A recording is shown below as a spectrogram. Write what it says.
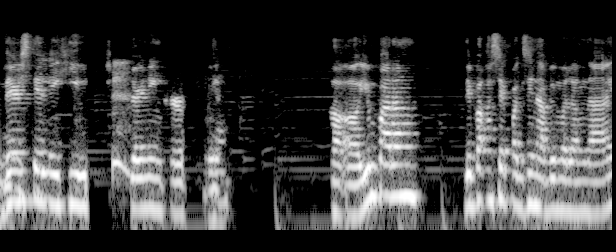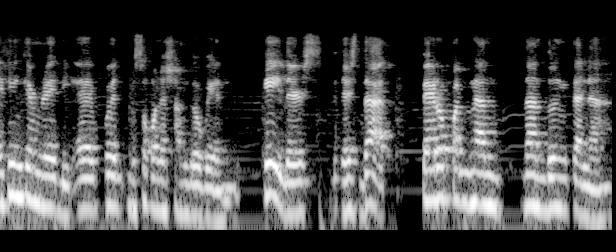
there's still a huge learning curve. with it. Oo, yung parang 'di ba kasi pag sinabi mo lang na I think I'm ready, eh pwede, gusto ko na siyang gawin. Okay, there's there's that. Pero pag nan, nandun ka na,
